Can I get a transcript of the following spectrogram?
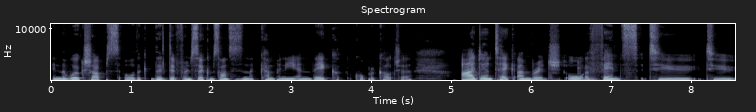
in the workshops or the, the different circumstances in the company and their c- corporate culture, I don't take umbrage or Mhm. offense to to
